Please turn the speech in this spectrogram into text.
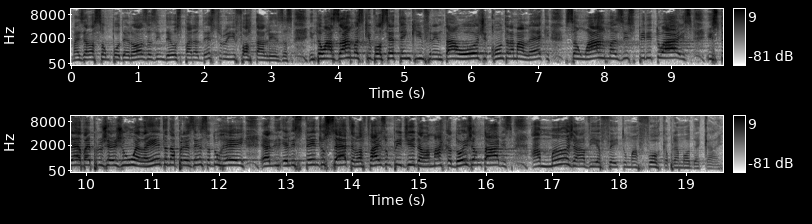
mas elas são poderosas em Deus para destruir fortalezas. Então, as armas que você tem que enfrentar hoje contra Amaleque são armas espirituais. Esther vai para o jejum, ela entra na presença do rei, ela, ele estende o cetro, ela faz um pedido, ela marca dois jantares. Amã já havia feito uma forca para Mordecai.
